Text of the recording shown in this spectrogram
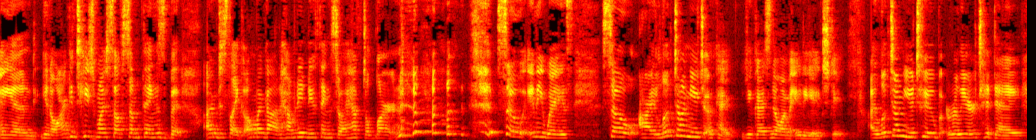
and you know, I can teach myself some things, but I'm just like, oh my God, how many new things do I have to learn? so anyways, so I looked on YouTube. Okay, you guys know I'm ADHD. I looked on YouTube earlier today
